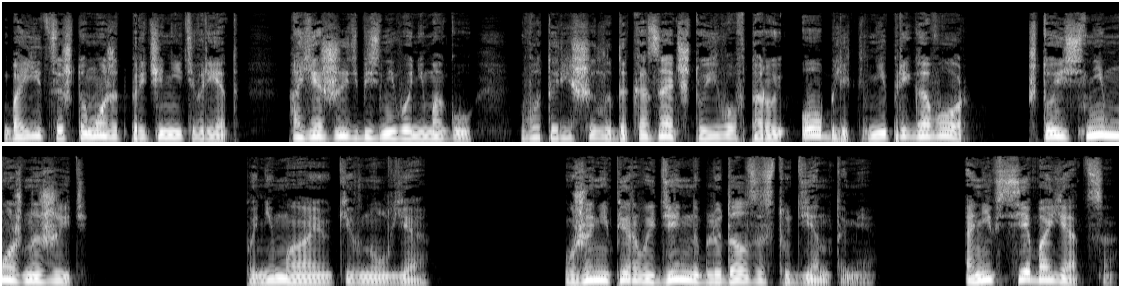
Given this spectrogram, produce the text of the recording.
Боится, что может причинить вред, а я жить без него не могу, вот и решила доказать, что его второй облик не приговор, что и с ним можно жить». «Понимаю», — кивнул я. Уже не первый день наблюдал за студентами. Они все боятся,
